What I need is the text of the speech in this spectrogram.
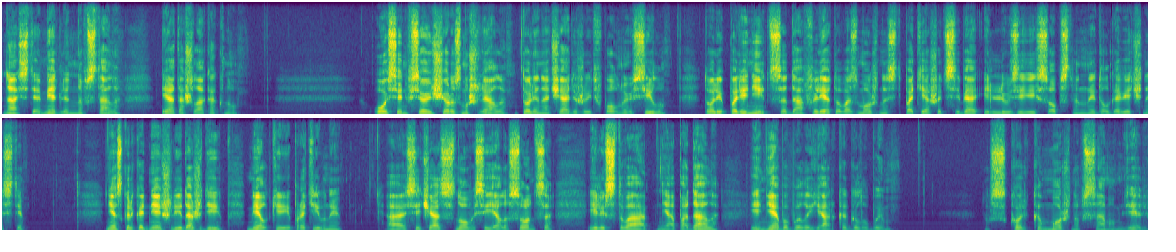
Настя медленно встала и отошла к окну. Осень все еще размышляла, то ли начать жить в полную силу, то ли полениться, дав лету возможность потешить себя иллюзией собственной долговечности. Несколько дней шли дожди, мелкие и противные, а сейчас снова сияло солнце, и листва не опадала, и небо было ярко-голубым. Ну сколько можно в самом деле?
